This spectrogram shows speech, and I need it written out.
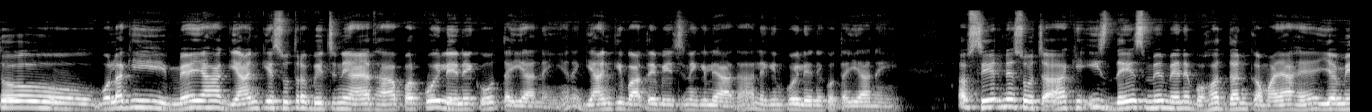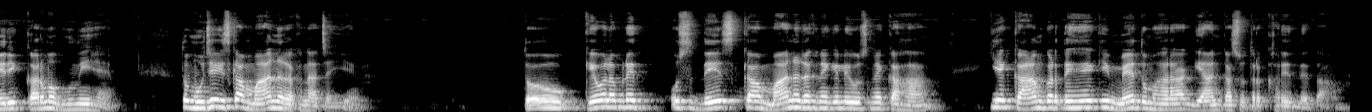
तो बोला कि मैं यहाँ ज्ञान के सूत्र बेचने आया था, पर कोई लेने को तैयार नहीं, है ना? ज्ञान की बातें बेचने के लिए आया था, लेकिन कोई लेने को तैयार नहीं। अब सेठ ने सोचा कि इस देश में मैंने बहुत धन कमाया है, यह मेरी कर्म भूमि है तो मुझे इसका मान रखना चाहिए। तो केवल अपने उस देश का मान रखने के लिए उसने कहा कि एक काम करते हैं कि मैं तुम्हारा ज्ञान का सूत्र खरीद लेता हूँ।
